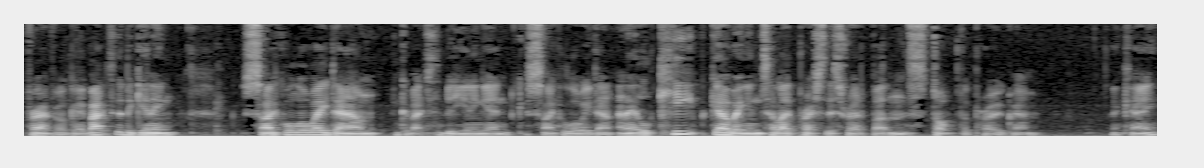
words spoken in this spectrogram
forever. I'll go back to the beginning, cycle all the way down, and go back to the beginning again, cycle all the way down, and it'll keep going until I press this red button and stop the program. Okay,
